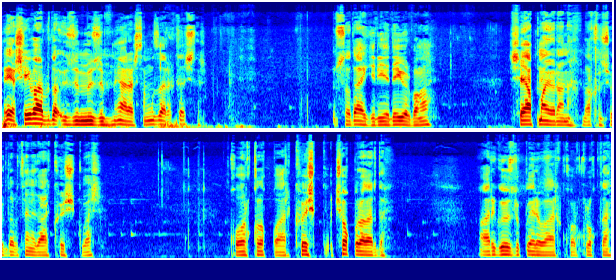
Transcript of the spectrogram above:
Her şey var burada üzüm üzüm ne ararsanız var arkadaşlar. Musa'da geriye değiyor bana. Şey yapmıyor hani. Bakın şurada bir tane daha köşk var. Korkuluk var. Köşk çok buralarda. Arı gözlükleri var korkuluktan.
